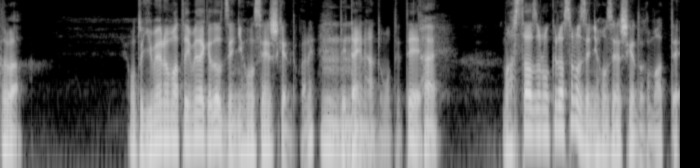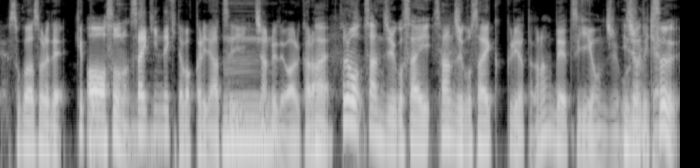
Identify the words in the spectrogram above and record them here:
例えば、本当夢のまた夢だけど、全日本選手権とかね、出たいなと思ってて、はい。マスターズのクラスの全日本選手権とかもあって、そこはそれで、結あ構。最近できたばっかりで熱いジャンルではあるから、はい。それも35歳35歳くっくりだったかな？で、次40、50以上で競う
